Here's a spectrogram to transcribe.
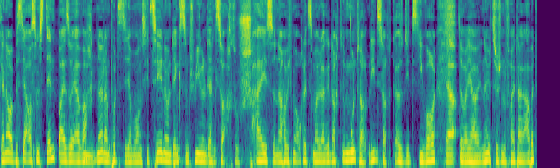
Genau, bist ja aus dem Standby so erwacht, Mhm. ne? Dann putzt du dir morgens die Zähne und denkst im Spiegel und denkst so, ach du Scheiße, ne? Habe ich mir auch letztes Mal wieder gedacht, im Montag, Dienstag, also die, die Woche, Ja. da war ja ne, zwischen Freitag Arbeit.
